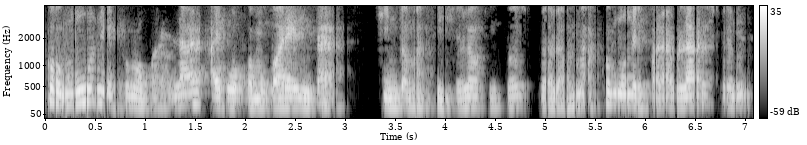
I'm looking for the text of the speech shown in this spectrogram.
comunes, como para hablar, hay como 40 síntomas fisiológicos, pero los más comunes para hablar son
